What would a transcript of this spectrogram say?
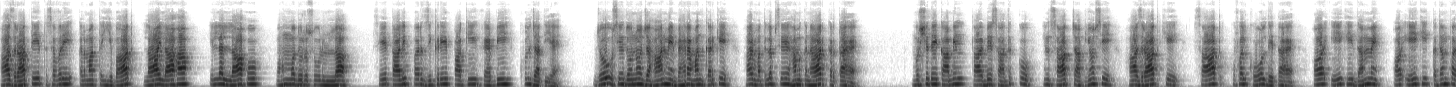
حاضرات تصور کلمہ طیبات لا الہ الا اللہ محمد الرسول اللہ سے طالب پر ذکر پاکی غیبی کھل جاتی ہے۔ جو اسے دونوں جہان میں بہرہ مند کر کے ہر مطلب سے ہم کنار کرتا ہے۔ مرشد کامل طالب صادق کو ان سات چابیوں سے حاضرات کے سات کفل کھول دیتا ہے۔ اور ایک ہی دم میں اور ایک ہی قدم پر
